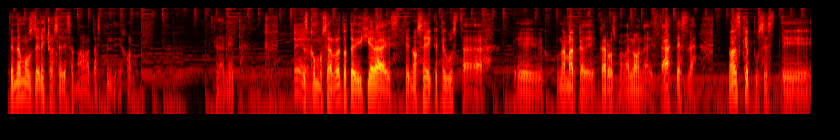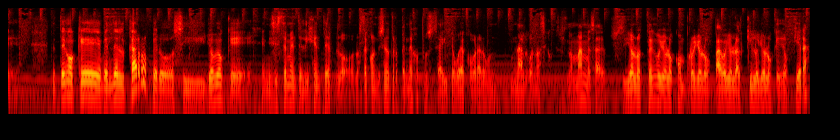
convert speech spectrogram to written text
tenemos derecho a hacer eso, no, estás pendejo, la neta. es como si al rato te dijera, este, no sé, ¿qué te gusta? Eh, una marca de carros mamalona, ah, Tesla. No, es que pues este tengo que vender el carro, pero si yo veo que en mi sistema inteligente lo, está conduciendo otro pendejo, pues ahí te voy a cobrar un, algo, ¿no? Pues, no mames, o sea, si yo lo tengo, yo lo compro, yo lo pago, yo lo alquilo, yo lo que yo quiera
